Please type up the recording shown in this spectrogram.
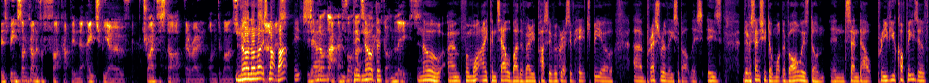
there's been some kind of a fuck up in that HBO have tried to start their own on-demand. No, no, no, it's not that. It's, Is it um, not that? I thought they- no, how it that- had gotten leaked. No, um, from what I can tell by the very passive aggressive HBO um, press release about this, is they've essentially done what they've always done and send out preview copies of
